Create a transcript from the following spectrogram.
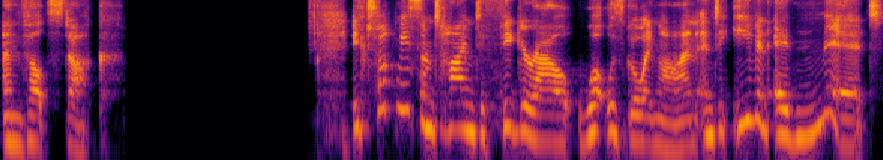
and felt stuck. It took me some time to figure out what was going on and to even admit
